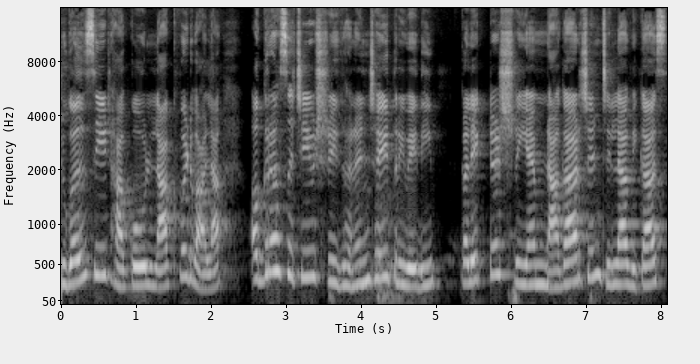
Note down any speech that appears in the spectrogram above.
જુગલસિંહ ઠાકોર લાખવડવાલા, અગ્ર સચિવ શ્રી ધનંજય ત્રિવેદી, કલેક્ટર શ્રી એમ નાગાર્જુન, જિલ્લા વિકાસ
